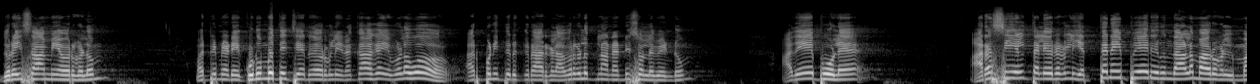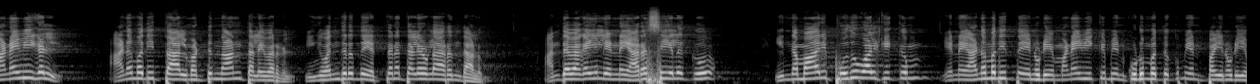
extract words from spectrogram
துரைசாமி அவர்களும் மற்றும் என்னுடைய குடும்பத்தைச் சேர்ந்தவர்கள் எனக்காக எவ்வளவோ அர்ப்பணித்திருக்கிறார்கள். அவர்களுக்கு நான் நன்றி சொல்ல வேண்டும். அதே போல் அரசியல் தலைவர்கள் எத்தனை பேர் இருந்தாலும் அவர்கள் மனைவிகள் அனுமதித்தால் மட்டும்தான் தலைவர்கள். இங்கே வந்திருந்த எத்தனை தலைவர்களாக இருந்தாலும். அந்த வகையில் என்னை அரசியலுக்கும் இந்த மாதிரி பொது வாழ்க்கைக்கும் என்னை அனுமதித்த என்னுடைய மனைவிக்கும் என் குடும்பத்துக்கும் என் பையனுடைய என்னுடைய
